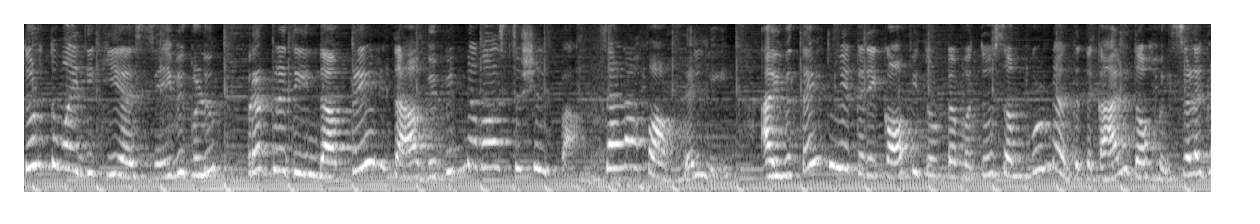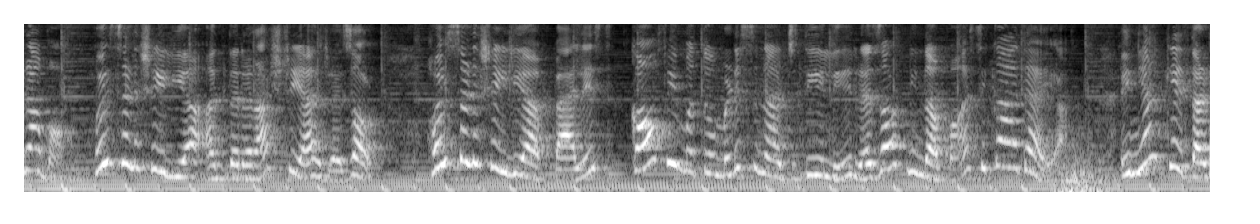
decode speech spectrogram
ತುರ್ತು ವೈದ್ಯಕೀಯ ಸೇವೆಗಳು, ಪ್ರಕೃತಿಯಿಂದ ಪ್ರೇರಿತ ವಿಭಿನ್ನ ವಾಸ್ತುಶಿಲ್ಪ. ಸಳ ಫಾರ್ಮ್ನಲ್ಲಿ ಐವತ್ತೈದು ಎಕರೆ ಕಾಫಿ ತೋಟ ಮತ್ತು ಸಂಪೂರ್ಣ ಗತಕಾಲದ ಹೊಯ್ಸಳ ಗ್ರಾಮ, ಹೊಯ್ಸಳ ಶೈಲಿಯ ಅಂತಾರಾಷ್ಟ್ರೀಯ ರೆಸಾರ್ಟ್. ಹೊಯ್ಸಳ ಶೈಲಿಯ ಪ್ಯಾಲೇಸ್, ಕಾಫಿ ಮತ್ತು ಮೆಡಿಸಿನ ಜೊತೆಯಲ್ಲಿ ರೆಸಾರ್ಟ್ನಿಂದ ಮಾಸಿಕ ಆದಾಯ. ಇನ್ಯಾಕೆ ತಡ?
